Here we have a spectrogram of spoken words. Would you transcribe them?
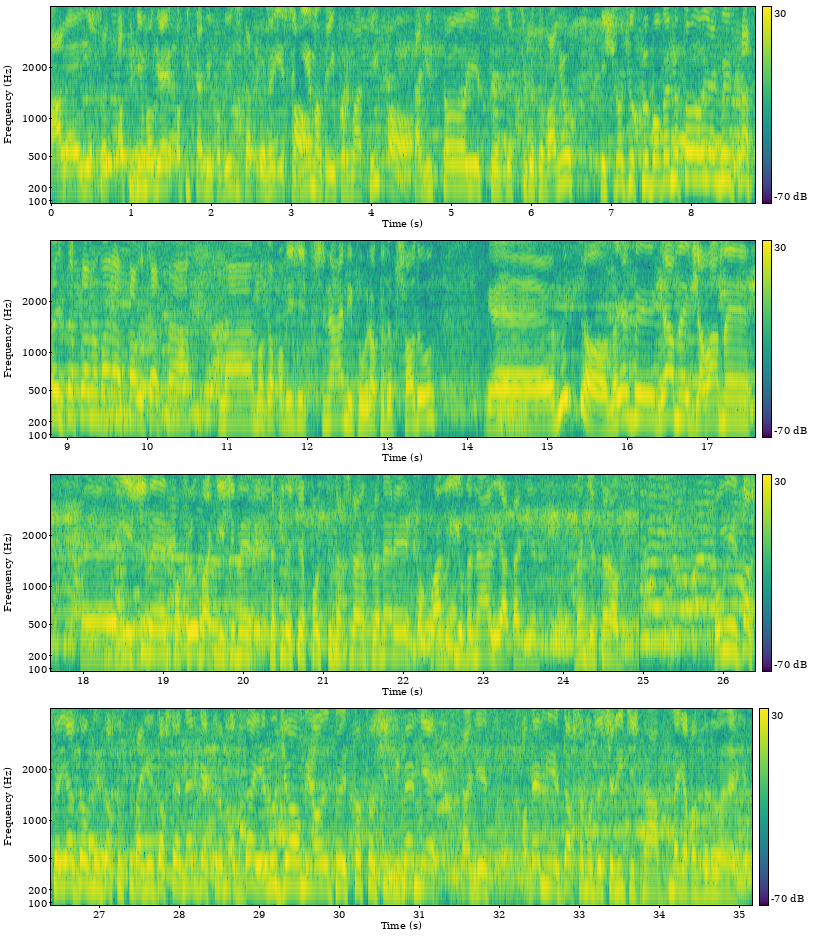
ale jeszcze o tym nie mogę oficjalnie powiedzieć, dlatego że jeszcze nie mam tej informacji, tak więc to jest w przygotowaniu. Jeśli chodzi o klubowe, no to jakby trasa jest zaplanowana cały czas na, na można powiedzieć przynajmniej pół roku do przodu. E, no i co? No jakby gramy, działamy, jeździmy po klubach, jeździmy, za chwilę się w Polsce zaczynają plenery, Dokładnie. ju- juwenalia, tak więc będzie co robić. U mnie jest zawsze jazda, u mnie zawsze w setach jest zawsze energia, którą oddaję ludziom, to jest to, co siedzi we mnie, tak więc ode mnie zawsze możecie liczyć na mega pozytywną energię.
